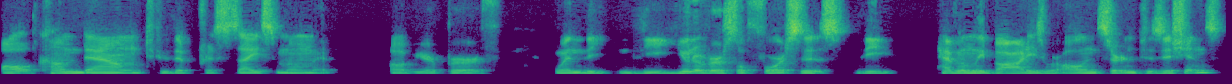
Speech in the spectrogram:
all come down to the precise moment of your birth when the, the universal forces, the heavenly bodies, were all in certain positions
